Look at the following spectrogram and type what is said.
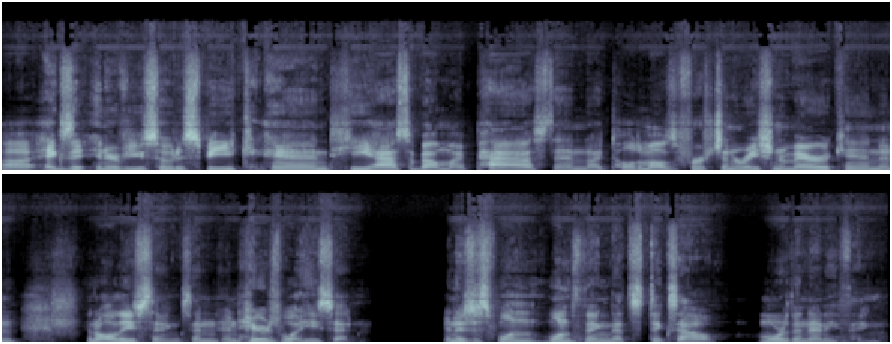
uh, exit interview, so to speak. And he asked about my past, and I told him I was a first generation American and and all these things. And and here's what he said. And it's just one one thing that sticks out more than anything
